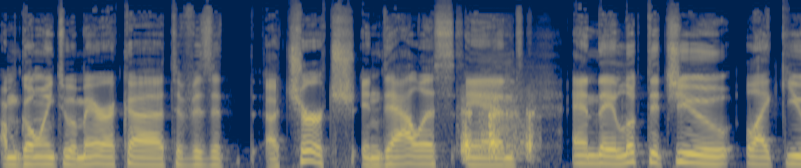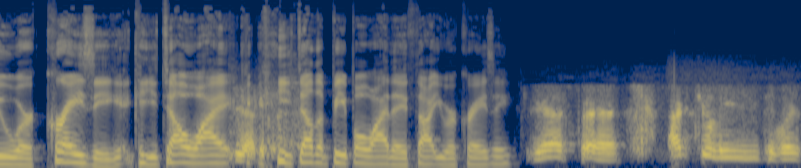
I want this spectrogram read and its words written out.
I'm going to America to visit a church in Dallas, and and they looked at you like you were crazy. Can you tell why? Yes. Can you tell the people why they thought you were crazy? Yes, uh, actually, there was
